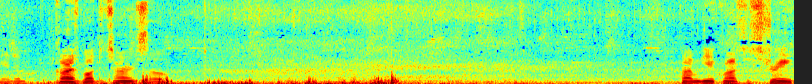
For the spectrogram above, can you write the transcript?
Yeah, the car's about to turn, so. Probably get across the street.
